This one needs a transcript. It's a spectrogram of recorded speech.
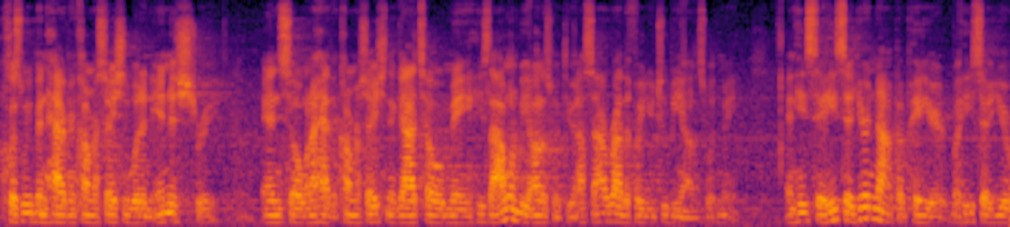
because we've been having conversations with an industry. And so when I had the conversation, the guy told me, he's like, I want to be honest with you. I said, I'd rather for you to be honest with me. And he said, he said, you're not prepared, but he said, you're,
